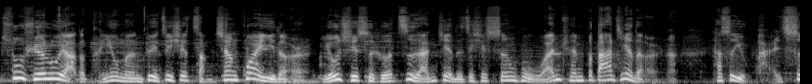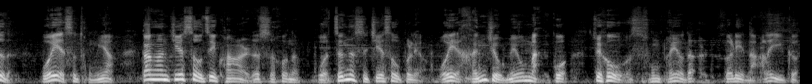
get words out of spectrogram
初学路亚的朋友们对这些长相怪异的饵，尤其是和自然界的这些生物完全不搭界的饵呢，它是有排斥的。我也是同样，刚刚接受这款饵的时候呢，我真的是接受不了。我也很久没有买过，最后我是从朋友的饵盒里拿了一个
